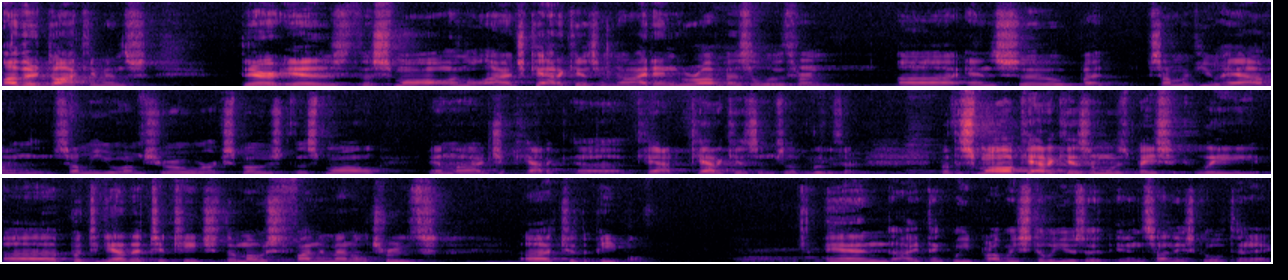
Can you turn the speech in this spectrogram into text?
other documents. There is the small and the large catechism. Now, I didn't grow up as a Lutheran, uh, and so, but some of you have, and some of you, I'm sure, were exposed to the small and large cate- uh, cat- catechisms of Luther. But the small catechism was basically uh, put together to teach the most fundamental truths uh, to the people. And I think we probably still use it in Sunday school today.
